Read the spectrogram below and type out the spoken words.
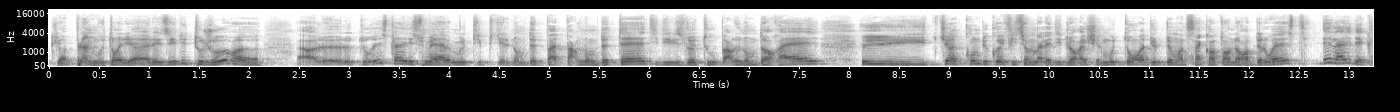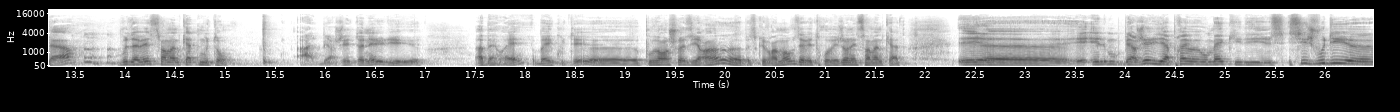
qui a plein de moutons, il dit allez-y, dites toujours. euh. alors le, le touriste là, il se met à multiplier le nombre de pattes par le nombre de têtes, il divise le tout par le nombre d'oreilles, il tient compte du coefficient de maladie de l'oreille chez le mouton adulte de moins de 50 ans en Europe de l'Ouest, et là il déclare vous avez 124 moutons. Ah, le berger étonné lui dit Ah ben ouais, bah écoutez, euh, vous pouvez en choisir un, euh, parce que vraiment vous avez trouvé, j'en ai 124. Et, euh, le berger il dit après au mec, il dit Si je vous dis euh,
